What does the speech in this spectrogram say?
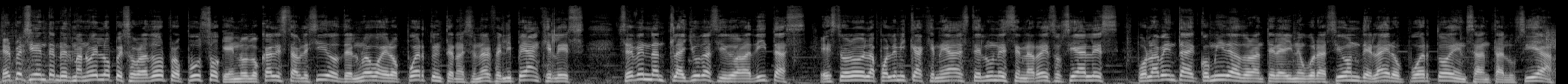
El presidente Andrés Manuel López Obrador propuso que en los locales establecidos del nuevo aeropuerto internacional Felipe Ángeles se vendan tlayudas y doraditas. Esto luego de la polémica generada este lunes en las redes sociales por la venta de comida durante la inauguración del aeropuerto en Santa Lucía.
